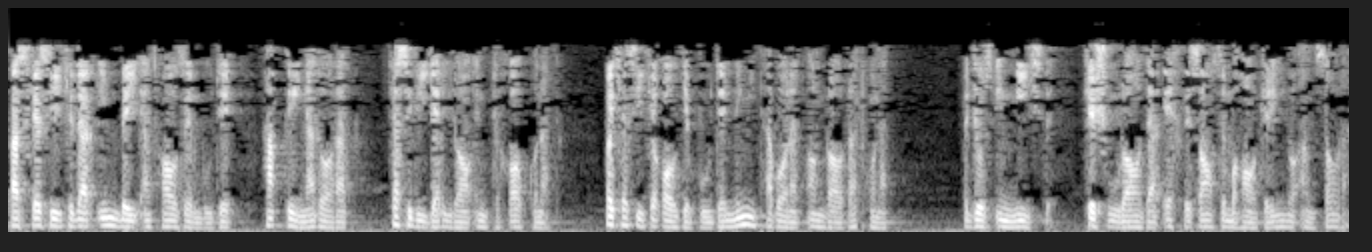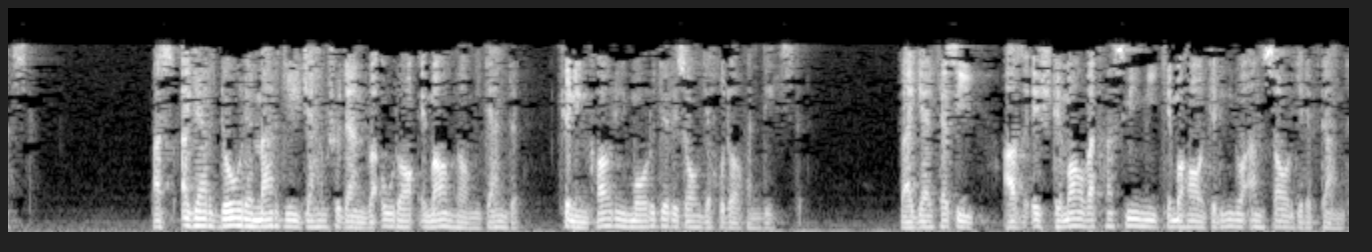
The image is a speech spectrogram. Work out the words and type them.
پس کسی که در این بیعت حاضر بوده حقی ندارد کسی دیگری را انتخاب کند و کسی که قایب بوده نمی‌تواند آن را رد کند. و جز این نیست که شورا در اختصاص مهاجرین و انصار است. پس اگر دور مردی جمع شدند و او را امام نامیدند چنین کاری مورد رضای خداوندی است. و اگر کسی از اجتماع و تصمیمی که مهاجرین و انصار گرفتند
